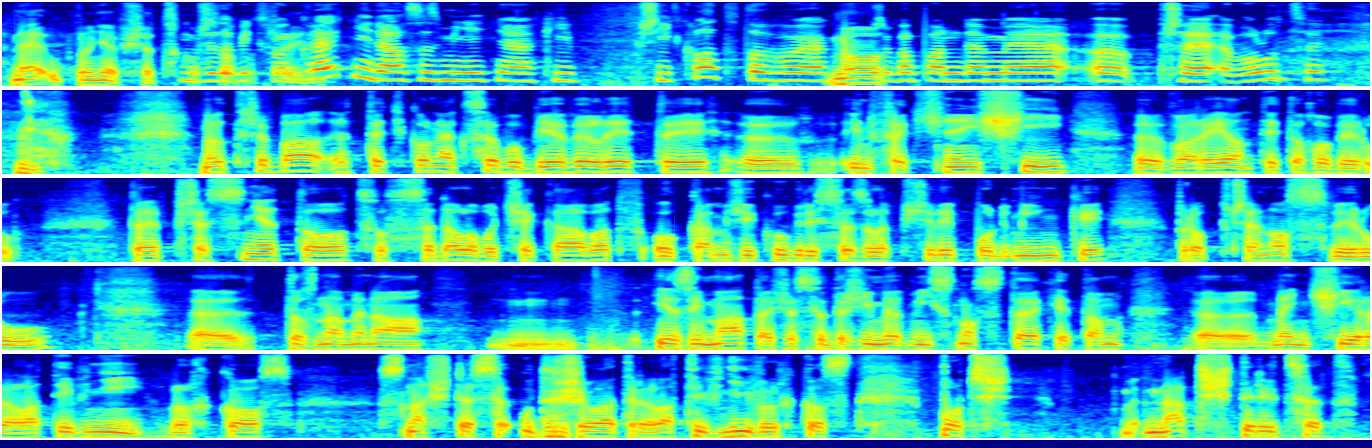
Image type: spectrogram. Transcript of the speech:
ne úplně všecko. Může to být samozřejmě. konkrétní? Dá se zmínit nějaký příklad toho, jak no, třeba pandemie uh, přeje evoluci? No třeba teď, jak se objevily ty uh, infekčnější varianty toho viru. To je přesně to, co se dalo očekávat v okamžiku, kdy se zlepšily podmínky pro přenos virů. To znamená, mm, je zima, takže se držíme v místnostech, je tam menší relativní vlhkost, snažte se udržovat relativní vlhkost pod nad 40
